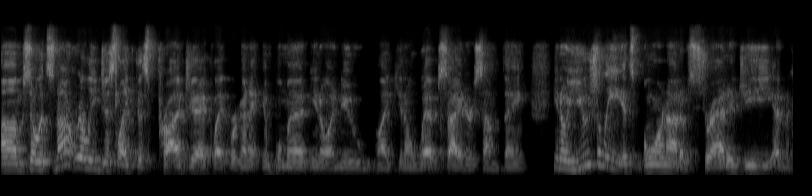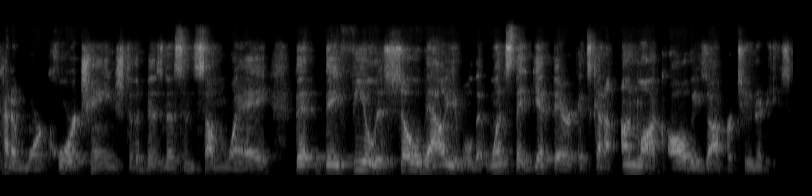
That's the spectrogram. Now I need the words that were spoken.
Um, so it's not really just like this project, like we're going to implement, you know, a new like, you know, website or something. You know, usually it's born out of strategy and kind of more core change to the business in some way that they feel is so valuable that once they get there, it's going to unlock all these opportunities.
